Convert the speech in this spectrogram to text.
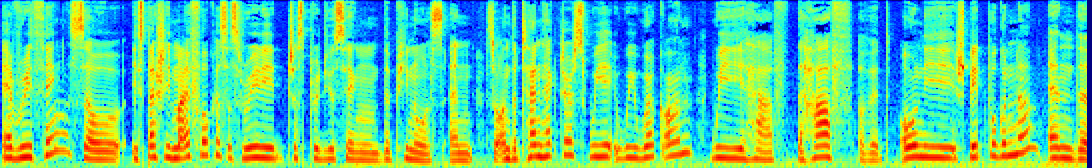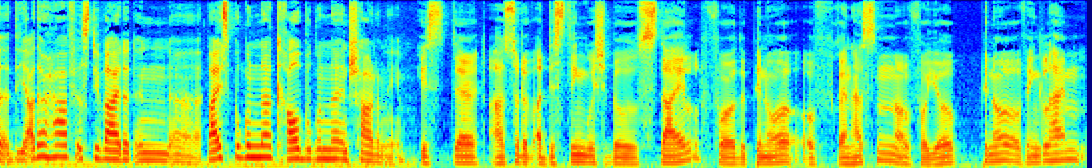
everything. So especially my focus is really just producing the Pinots. And so on the 10 hectares we we work on, we have the half of it only Spätburgunder, and the the other half is divided in uh, Weißburgunder, Grauburgunder, and Chardonnay. Is there a sort of a distinguishable style for the Pinot of Rheinhessen or for your Pinot of Ingelheim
